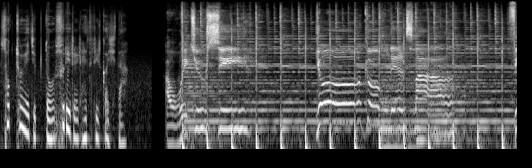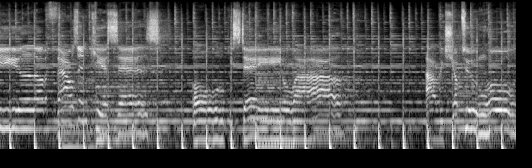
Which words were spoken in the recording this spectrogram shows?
속초의 집도 수리를 해드릴 것이다. I'll reach up to hold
